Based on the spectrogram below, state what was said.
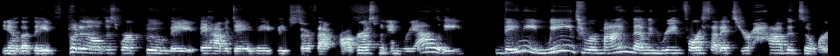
you know, that they've put in all this work, boom, they they have a day, they they deserve that progress. When in reality, they need me to remind them and reinforce that it's your habits over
